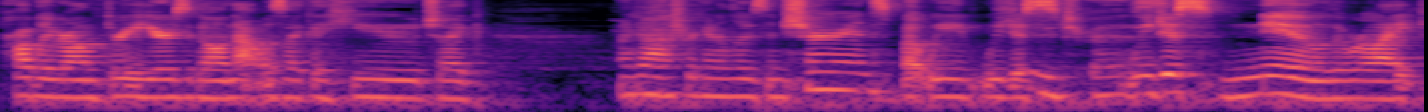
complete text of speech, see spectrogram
probably around three years ago, and that was like a huge like, oh my gosh, we're gonna lose insurance. But we we just we just knew that we're like,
